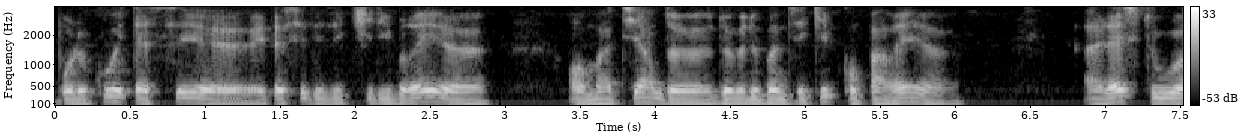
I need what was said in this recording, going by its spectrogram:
pour le coup, est assez, euh, déséquilibrée en matière de, bonnes équipes comparées euh, à l'Est où,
